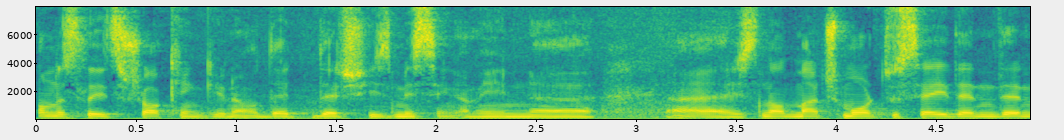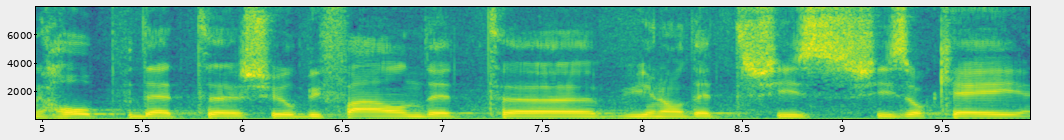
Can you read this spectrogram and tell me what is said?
Honestly, it's shocking, you know, that, that she's missing. I mean, uh, uh, there's not much more to say than, than hope that uh, she'll be found, that, uh, you know, that she's, she's okay.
